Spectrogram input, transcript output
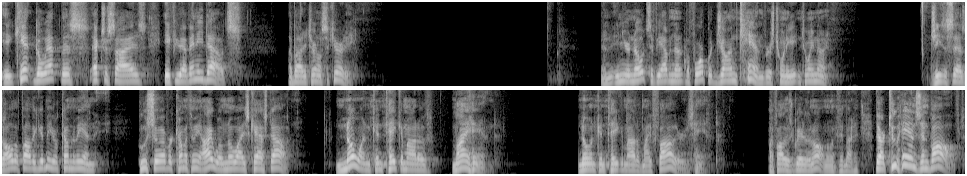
you can't go at this exercise if you have any doubts about eternal security. And in your notes, if you haven't done it before, put John 10, verse 28 and 29. Jesus says, All the Father give me will come to me, and whosoever cometh to me, I will no wise cast out. No one can take him out of my hand. No one can take him out of my Father's hand. My Father is greater than all. No one can take him out There are two hands involved.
